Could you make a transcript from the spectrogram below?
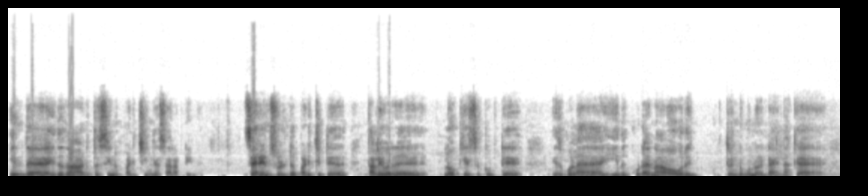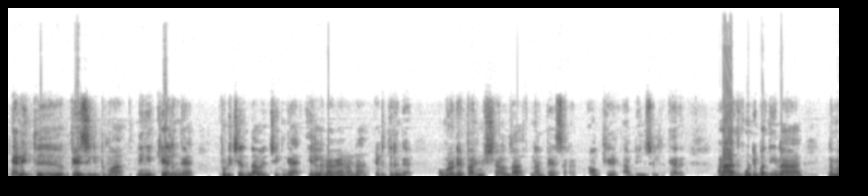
இந்த இதுதான் அடுத்த சீன் படிச்சிங்க சார் அப்படின்னு. சரின்னு சொல்லிட்டு படிச்சுட்டு தலைவர் லோகேஷை கூப்பிட்டு இது போல இது கூட நான் ஒரு ரெண்டு மூணு டைலாக்க இணைத்து பேசிக்கிட்டுமா? நீங்க கேளுங்க. பிடிச்சிருந்தா வச்சுக்கங்க இல்லைன்னா வேணாம்னா எடுத்துருங்க. உங்களுடைய பர்மிஷனால் தான் நான் பேசுகிறேன் ஓகே அப்படின்னு சொல்லியிருக்காரு. ஆனால் அதுக்கு முன்னாடி பார்த்தீங்கன்னா நம்ம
